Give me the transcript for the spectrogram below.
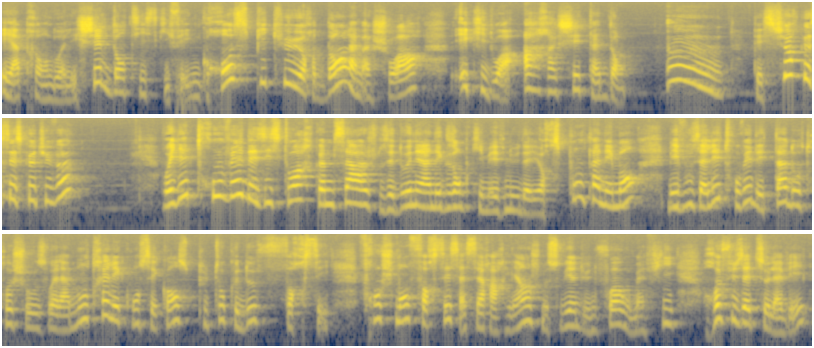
Et après, on doit aller chez le dentiste qui fait une grosse piqûre dans la mâchoire et qui doit arracher ta dent. Hum, T'es sûr que c'est ce que tu veux? Voyez, trouver des histoires comme ça. Je vous ai donné un exemple qui m'est venu d'ailleurs spontanément, mais vous allez trouver des tas d'autres choses. Voilà, montrer les conséquences plutôt que de forcer. Franchement, forcer, ça sert à rien. Je me souviens d'une fois où ma fille refusait de se laver.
